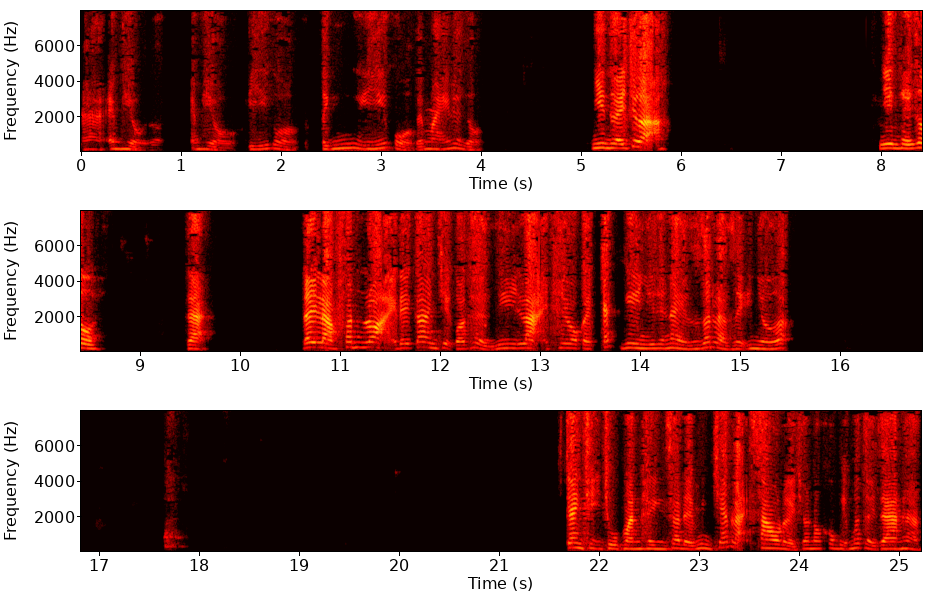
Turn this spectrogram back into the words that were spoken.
À em hiểu rồi, em hiểu ý của tính ý của cái máy này rồi. Nhìn thấy chưa ạ? Nhìn thấy rồi. Dạ. Đây là phân loại đây các anh chị có thể ghi lại theo cái cách ghi như thế này rất là dễ nhớ ạ. các anh chị chụp màn hình sau đấy mình chép lại sau để cho nó không bị mất thời gian hả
